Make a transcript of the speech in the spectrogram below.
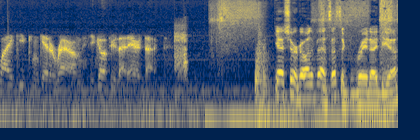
like you can get around if you go through that air duct. yeah, sure, go on the fence. That's a great idea.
